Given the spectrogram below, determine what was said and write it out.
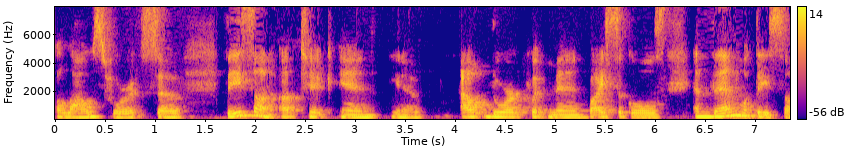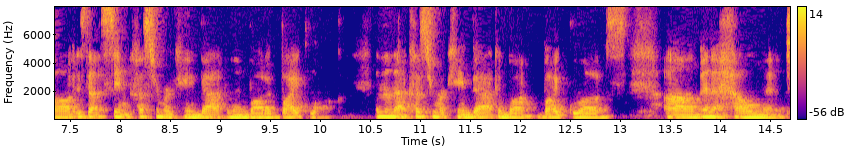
allows for it. So they saw an uptick in you know outdoor equipment, bicycles. And then what they saw is that same customer came back and then bought a bike lock. And then that customer came back and bought bike gloves um, and a helmet.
